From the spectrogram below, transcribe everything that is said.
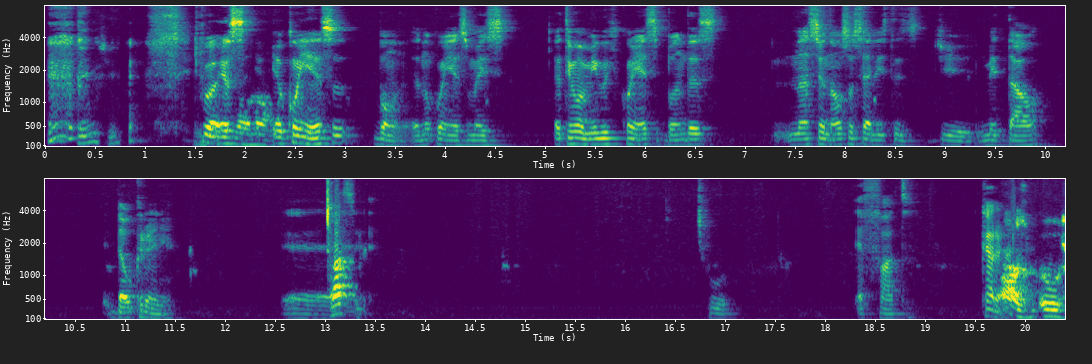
Sim, sim. tipo, eu, eu conheço. Bom, eu não conheço, mas eu tenho um amigo que conhece bandas nacional-socialistas de metal da Ucrânia. É, sim. Tipo, é fato. Cara. Ah, os, os,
